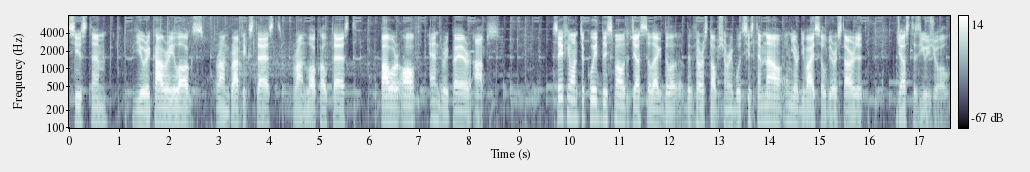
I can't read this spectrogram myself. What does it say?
system, view recovery logs, run graphics test, run locale test, power off and repair apps. So if you want to quit this mode, just select the, the first option reboot system now and your device will be restarted just as usual.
